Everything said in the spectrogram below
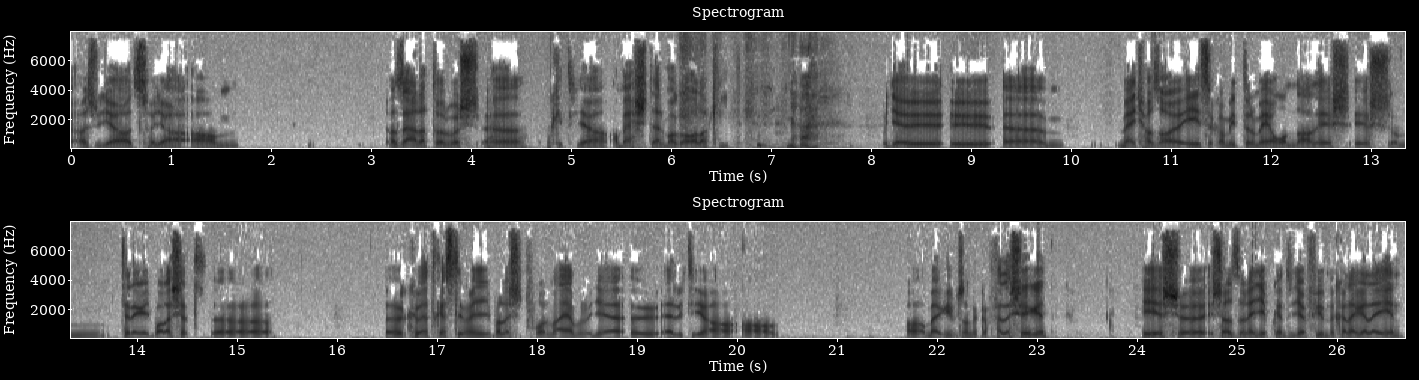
az ugye az, hogy a, a az állatorvos, akit ugye a, a mester maga alakít, ugye ő, ő um, megy haza éjszaka, mit tudom én, honnan, és, és um, tényleg egy baleset uh, következtében, egy baleset formájában ugye ő elüti a, a, a Mel a feleségét, és, és azzal egyébként ugye a filmnek a legelején,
